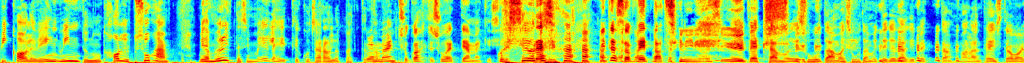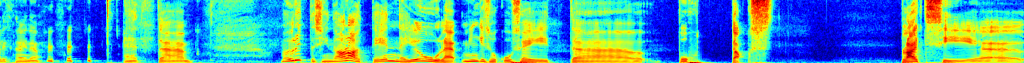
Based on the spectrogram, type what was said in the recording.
pikale vindunud halb suhe, mida ma üritasin meeleheitlikult ära lõpetada. kuule, me ainult su kahte suhet teamegi kusjuures mida sa petad siin inimesi? ei peta, ma ei suuda, ma ei suuda mitte kedagi petta, ma olen täiesti avalik naine. et äh, ma üritasin alati enne jõule mingisuguseid äh, puhtaks platsi äh,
